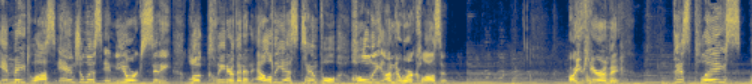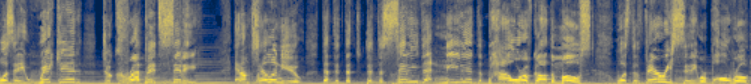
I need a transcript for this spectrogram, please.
it made Los Angeles and New York City look cleaner than an LDS temple holy underwear closet. Are you hearing me? This place was a wicked, decrepit city. And I'm telling you that the, the, the city that needed the power of God the most was the very city where Paul wrote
